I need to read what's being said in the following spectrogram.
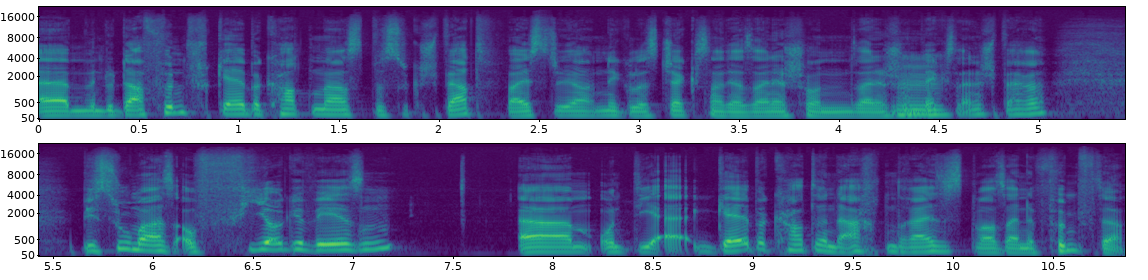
ähm, wenn du da fünf gelbe Karten hast, bist du gesperrt. Weißt du ja, Nicholas Jackson hat ja seine schon, seine schon Mhm. weg, seine Sperre. Bisuma ist auf vier gewesen. Ähm, und die äh, gelbe Karte in der 38. war seine fünfte.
